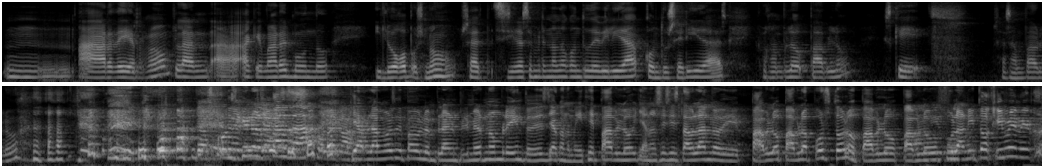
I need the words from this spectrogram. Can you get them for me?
mm, a arder, ¿no? plan, a quemar el mundo. Y luego, pues no, o sea, sigues enfrentando con tu debilidad, con tus heridas. Por ejemplo, Pablo, es que, San Pablo. es que nos pasa que hablamos de Pablo en plan el primer nombre, entonces ya cuando me dice Pablo, ya no sé si está hablando de Pablo, Pablo Apóstol o Pablo, Pablo Fulanito Jiménez.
